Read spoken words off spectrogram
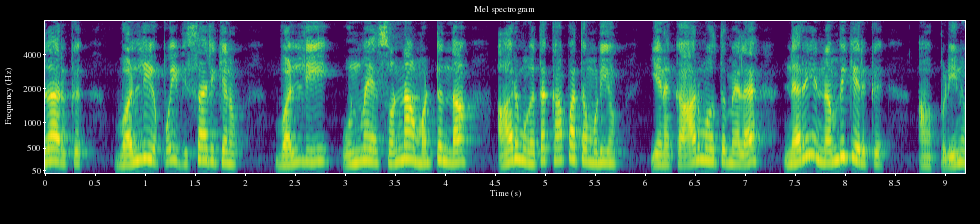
தான் இருக்குது வள்ளியை போய் விசாரிக்கணும். வள்ளி உண்மையை சொன்னால் மட்டும்தான் ஆறுமுகத்தை காப்பாற்ற முடியும். எனக்கு ஆறுமுகத்து மேலே நிறைய நம்பிக்கை இருக்குது அப்படின்னு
